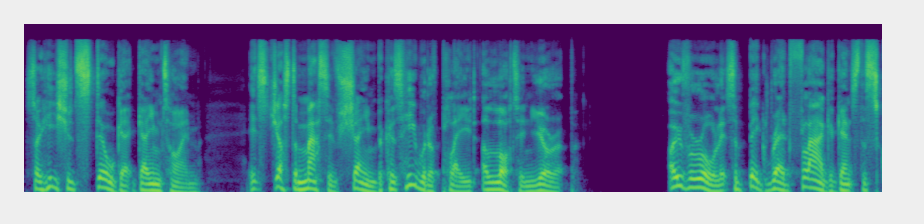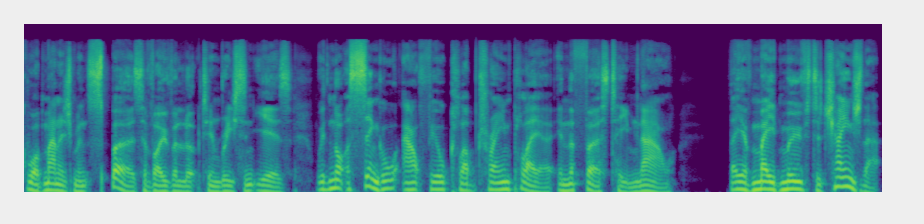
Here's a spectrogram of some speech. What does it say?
so he should still get game time. It's just a massive shame because he would have played a lot in Europe. Overall, it's a big red flag against the squad management Spurs have overlooked in recent years, with not a single outfield club trained player in the first team now. They have made moves to change that,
